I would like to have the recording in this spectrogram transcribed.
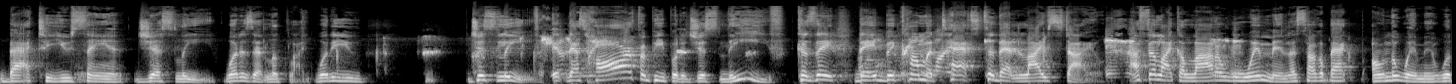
back to you saying just leave. What does that look like? What do you just leave? Just It- that's leave. hard for people to just leave because they they Well, become attached to that lifestyle. Mhm. I feel like a lot of women. Let's talk back on the women. We'll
